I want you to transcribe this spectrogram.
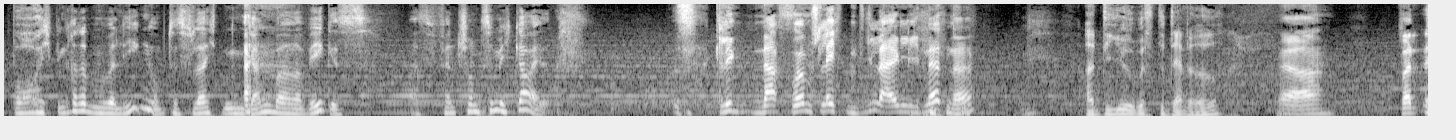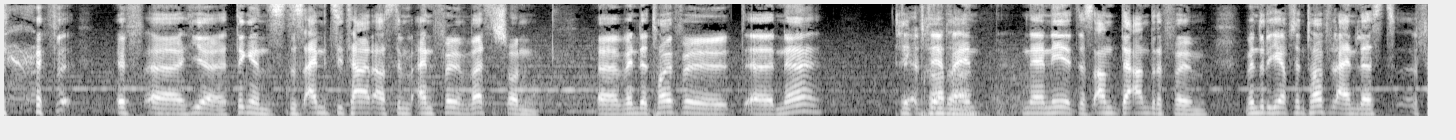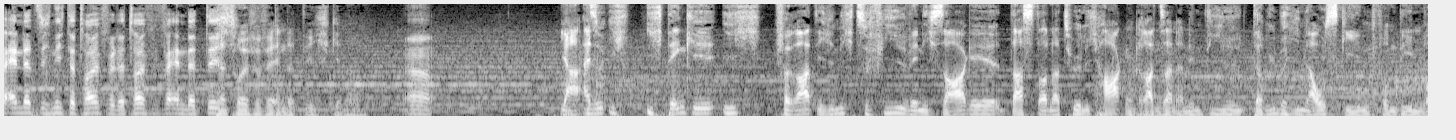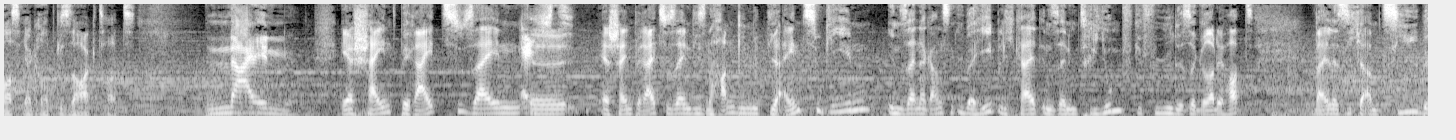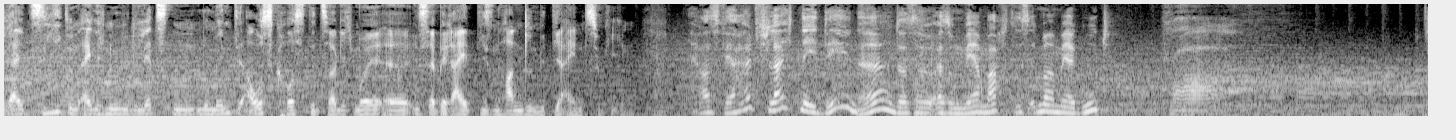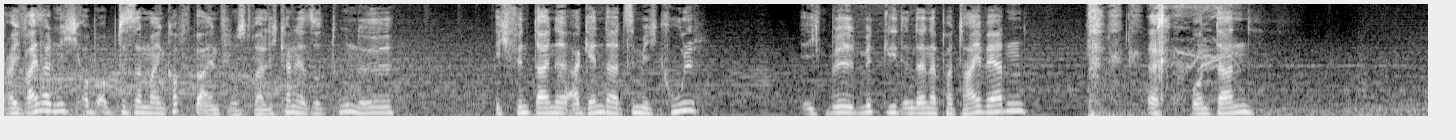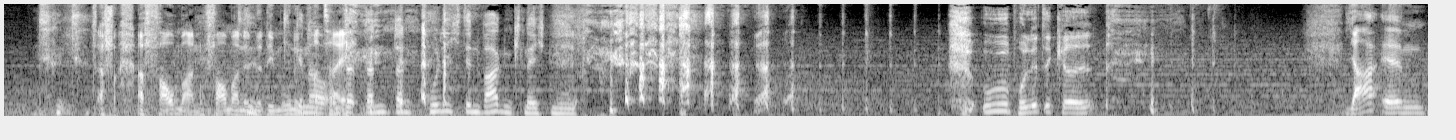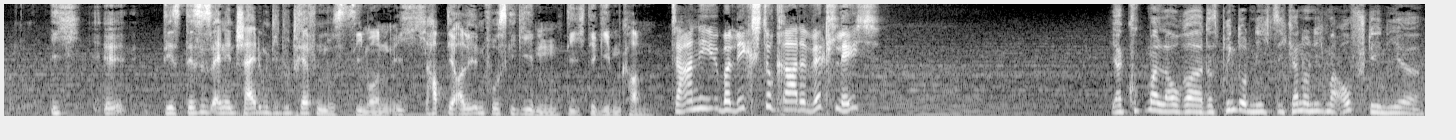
Boah, ich bin gerade am überlegen, ob das vielleicht ein gangbarer Weg ist. Also ich fände schon ziemlich geil. Das klingt nach so einem schlechten Deal eigentlich nett, ne? A deal with the devil. Ja. But, if, uh, hier, Dingens, das eine Zitat aus dem einen Film, weißt du schon? Äh, wenn der Teufel, äh, ne? Trägt der, der Nee, nee, das an, der andere Film. Wenn du dich auf den Teufel einlässt, verändert sich nicht der Teufel, der Teufel verändert dich. Der Teufel verändert dich, genau. Ja. Ja, also ich, ich denke, ich verrate hier nicht zu viel, wenn ich sage, dass da natürlich Haken dran sind an dem Deal, darüber hinausgehend von dem, was er gerade gesagt hat. Nein! Er scheint bereit zu sein, äh, er scheint bereit zu sein, diesen Handel mit dir einzugehen, in seiner ganzen Überheblichkeit, in seinem Triumphgefühl, das er gerade hat, weil er sich ja am Ziel bereits sieht und eigentlich nur, nur die letzten Momente auskostet, sage ich mal, äh, ist er bereit, diesen Handel mit dir einzugehen. Ja, es wäre halt vielleicht eine Idee, ne? Dass, also mehr Macht ist immer mehr gut. Aber ich weiß halt nicht, ob, ob das dann meinen Kopf beeinflusst, weil ich kann ja so tun, nö, ich finde deine Agenda ziemlich cool. Ich will Mitglied in deiner Partei werden. Und dann, V-Mann, V-Mann in der genau, Dämonenpartei. und da, dann, dann pull ich den Wagenknecht-Move. Uh, political. ja, ähm, ich, äh, das, das ist eine Entscheidung, die du treffen musst, Simon. Ich habe dir alle Infos gegeben, die ich dir geben kann. Dani, überlegst du gerade wirklich? Ja, guck mal, Laura, das bringt doch nichts. Ich kann doch nicht mal aufstehen hier.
